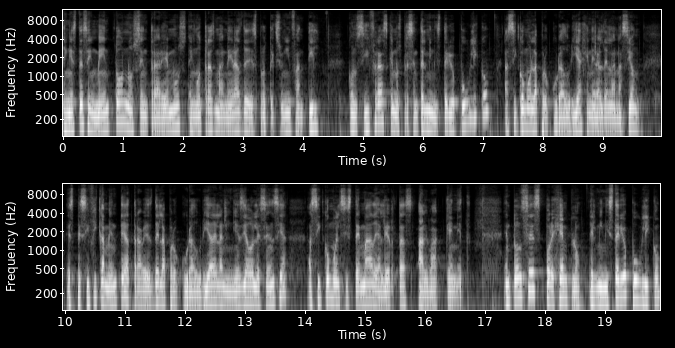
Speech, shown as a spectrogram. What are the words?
en este segmento nos centraremos en otras maneras de desprotección infantil, con cifras que nos presenta el Ministerio Público, así como la Procuraduría General de la Nación, específicamente a través de la Procuraduría de la Niñez y Adolescencia, así como el sistema de alertas Alba Kenneth. Entonces, por ejemplo, el Ministerio Público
